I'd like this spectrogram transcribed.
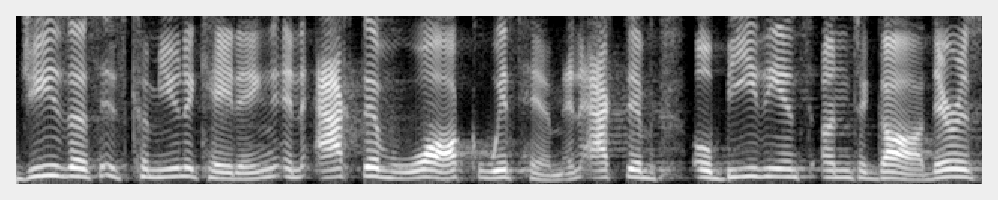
Jesus is communicating an active walk with him, an active obedience unto God. There is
